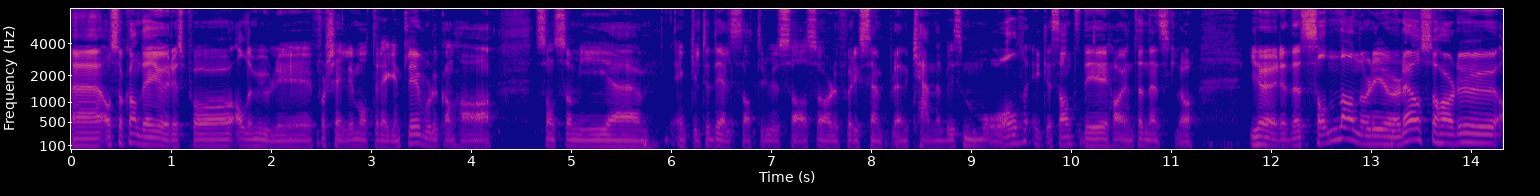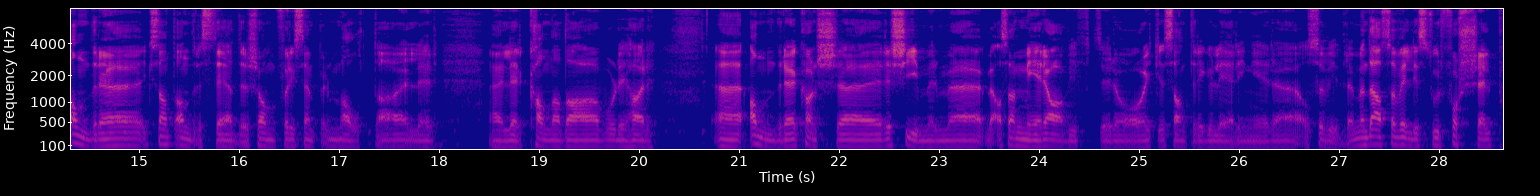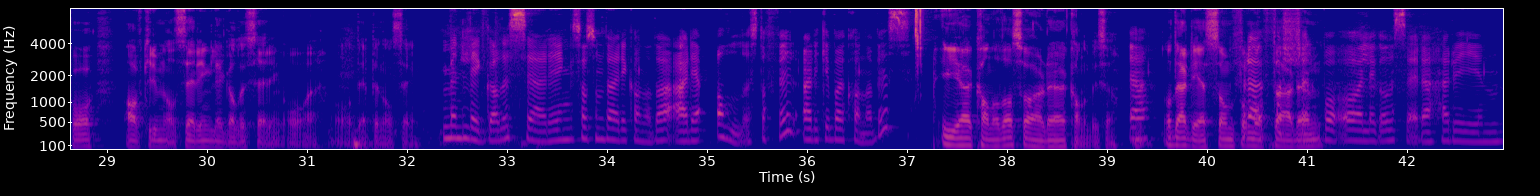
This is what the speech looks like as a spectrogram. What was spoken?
Og så kan det gjøres på alle mulige forskjellige måter, egentlig, hvor du kan ha Sånn som i eh, enkelte delstater i USA så har du f.eks. en cannabis mall, ikke sant. De har jo en tendens til å gjøre det sånn da, når de gjør det. Og så har du andre, ikke sant, andre steder som f.eks. Malta eller, eller Canada, hvor de har eh, andre kanskje regimer med, med, altså mer avgifter og ikke sant, reguleringer eh, osv. Men det er altså veldig stor forskjell på avkriminalisering, legalisering og, og depenalisering. Men legalisering, sånn som det er i Canada, er det alle stoffer? Er det ikke bare cannabis? I eh, Canada så er det cannabis, ja. ja. Og det er det som på en måte er den For det er forskjell på å legalisere heroin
